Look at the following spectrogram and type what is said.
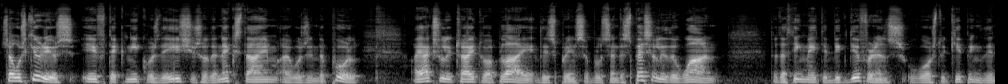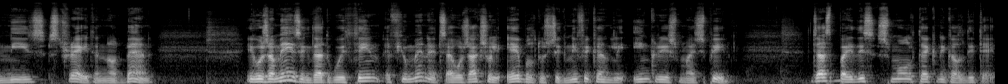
So I was curious if technique was the issue, so the next time I was in the pool, I actually tried to apply these principles, and especially the one that I think made a big difference was to keeping the knees straight and not bent. It was amazing that within a few minutes I was actually able to significantly increase my speed just by this small technical detail.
